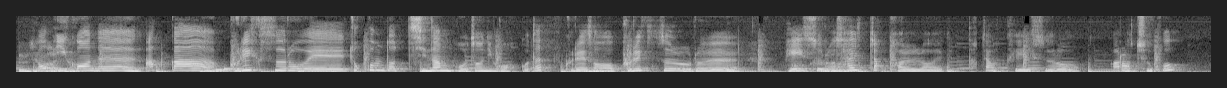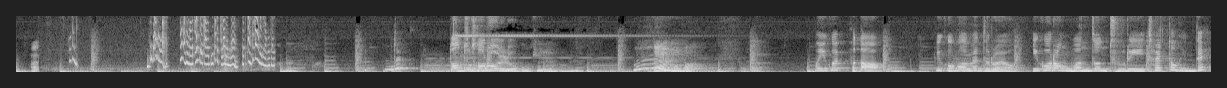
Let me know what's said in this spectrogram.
그럼 어 이거는 아까 브릭스루의 조금 더 진한 버전인 것 같거든? 그래서 브릭스루를 베이스로 음. 아. 살짝 발라야겠다. 짝 베이스로 깔아주고 아. 예쁜데? 나도 잘 어울려. 엄청 잘 어울려 날 봐봐 어 이거 예쁘다. 이거 마음에 들어요. 이거랑 완전 둘이 찰떡인데?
